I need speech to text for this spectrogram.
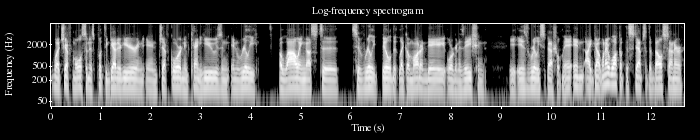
what Geoff Molson has put together here and, and Jeff Gorton and Kent Hughes and, and really allowing us to to really build it like a modern day organization is really special. And I got when I walk up the steps at the Bell Center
